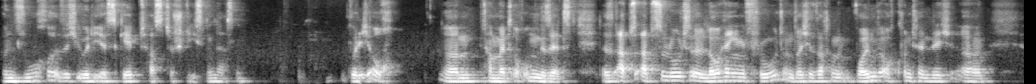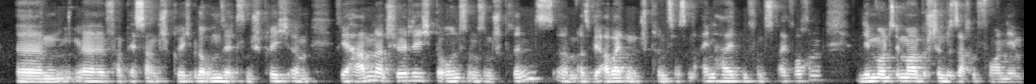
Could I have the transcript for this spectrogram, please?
und Suche sich über die Escape-Taste schließen lassen. Würde ich auch. Ähm, haben wir jetzt auch umgesetzt. Das ist abs absolute Low-Hanging Fruit und solche Sachen wollen wir auch kontinuierlich äh, äh, verbessern, sprich, oder umsetzen. Sprich, ähm, wir haben natürlich bei uns unseren Sprints, ähm, also wir arbeiten in Sprints, das sind Einheiten von zwei Wochen, in denen wir uns immer bestimmte Sachen vornehmen.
